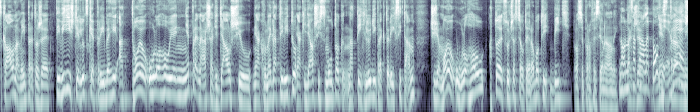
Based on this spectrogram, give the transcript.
s klaunami, pretože ty vidíš tie ľudské príbehy a tvojou úlohou je neprenášať ďalšiu nejakú negativitu, nejaký ďalší smútok na tých ľudí, pre ktorých si tam. Čiže mojou úlohou, a to je súčasťou tej roboty, byť proste profesionálny. No ono sa to ale povie, nestranný. vieš.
